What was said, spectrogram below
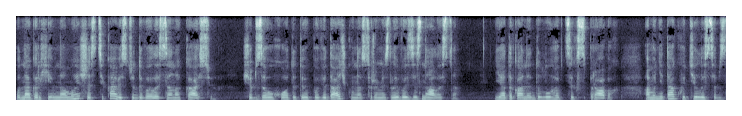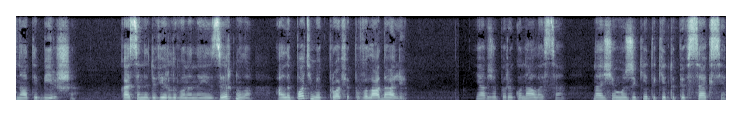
Однак архівна миша з цікавістю дивилася на Касю. Щоб заохотити оповідачку, вона сором'язливо зізналася. Я така недолуга в цих справах, а мені так хотілося б знати більше. Кася недовірливо на неї зиркнула, але потім, як профі, повела далі. Я вже переконалася, наші мужики такі тупі в сексі,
